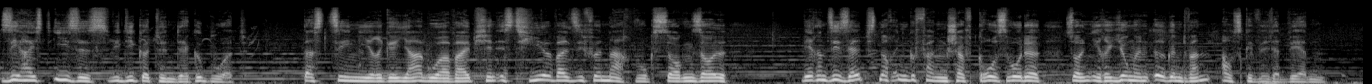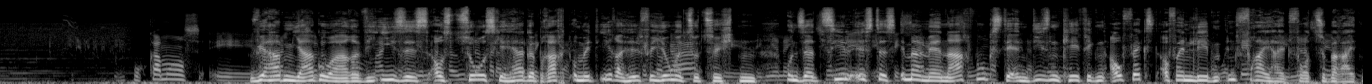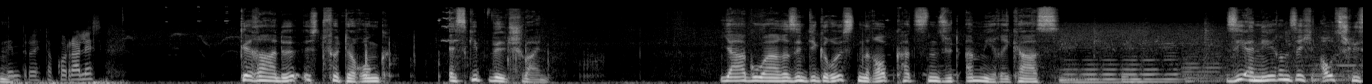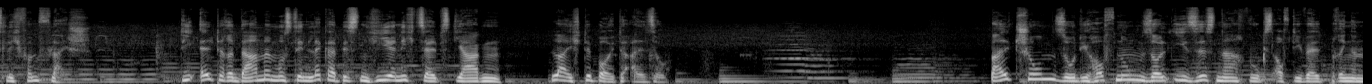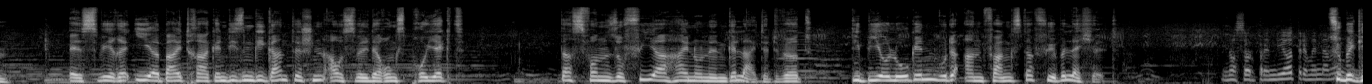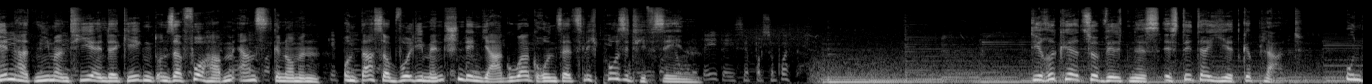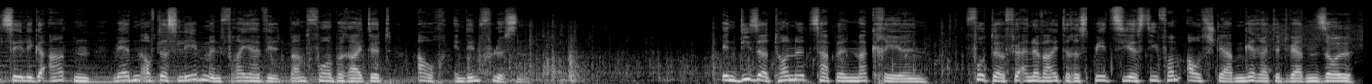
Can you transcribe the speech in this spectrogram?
Sie heißt Isis wie die Göttin der Geburt. Das zehnjährige Jaguarweibchen ist hier, weil sie für Nachwuchs sorgen soll. Während sie selbst noch in Gefangenschaft groß wurde, sollen ihre Jungen irgendwann ausgewildert werden. Wir haben Jaguare wie Isis aus Zoos hierher gebracht, um mit ihrer Hilfe Junge zu züchten. Unser Ziel ist es, immer mehr Nachwuchs, der in diesen Käfigen aufwächst, auf ein Leben in Freiheit vorzubereiten. Gerade ist Fütterung. Es gibt Wildschwein. Jaguare sind die größten Raubkatzen Südamerikas. Sie ernähren sich ausschließlich von Fleisch. Die ältere Dame muss den Leckerbissen hier nicht selbst jagen. Leichte Beute also. Bald schon, so die Hoffnung, soll Isis Nachwuchs auf die Welt bringen. Es wäre ihr Beitrag in diesem gigantischen Auswilderungsprojekt, das von Sophia Heinonen geleitet wird. Die Biologin wurde anfangs dafür belächelt. Zu Beginn hat niemand hier in der Gegend unser Vorhaben ernst genommen. Und das, obwohl die Menschen den Jaguar grundsätzlich positiv sehen. Die Rückkehr zur Wildnis ist detailliert geplant. Unzählige Arten werden auf das Leben in freier Wildbahn vorbereitet, auch in den Flüssen. In dieser Tonne zappeln Makrelen, Futter für eine weitere Spezies, die vom Aussterben gerettet werden soll.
